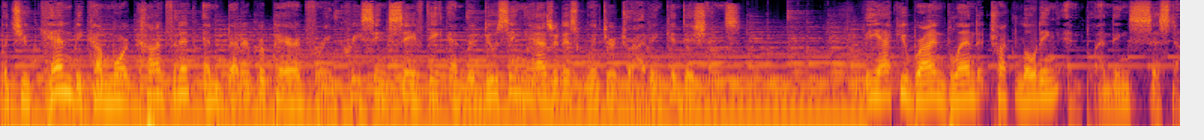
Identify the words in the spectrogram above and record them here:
but you can become more confident and better prepared for increasing safety and reducing hazardous winter driving conditions. The AccuBrine Blend Truck Loading and Blending System.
